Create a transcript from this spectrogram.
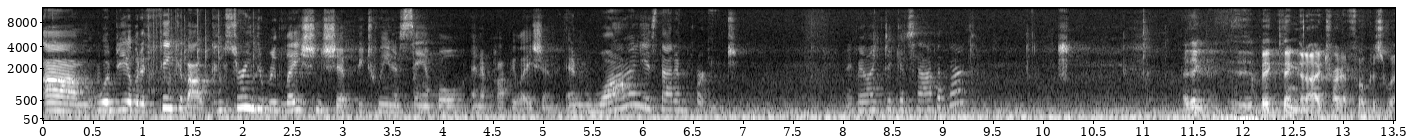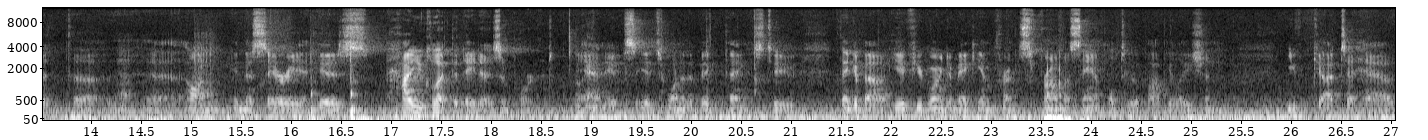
um, would be able to think about concerning the relationship between a sample and a population? And why is that important? Anybody like to get a stab at that? I think the big thing that I try to focus with uh, uh, on in this area is how you collect the data is important, Okay. and it's it's one of the big things to think about if you're going to make inference from a sample to a population. You've got to have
